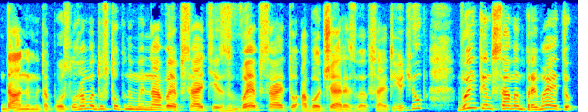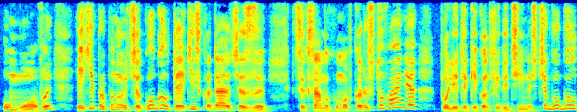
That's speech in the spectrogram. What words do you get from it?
даними та послугами, доступними на веб-сайті з веб-сайту або через веб-сайт YouTube, ви тим самим приймаєте умови, які пропонуються Google та які складаються з цих самих умов користування, політики конфіденційності Google,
